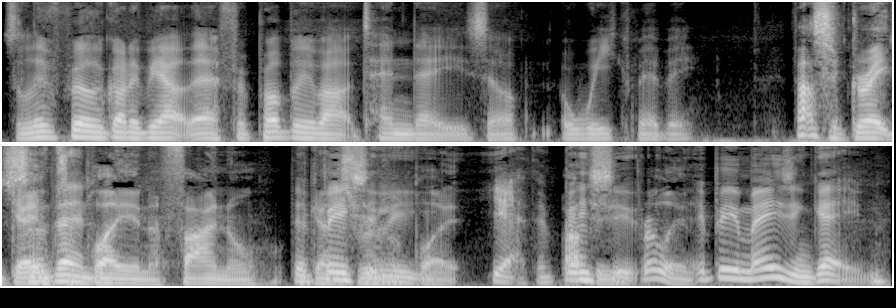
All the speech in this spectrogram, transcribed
So Liverpool have got to be out there for probably about ten days or a week maybe. That's a great game then- to play in a final against basically River Plate. yeah, they're be brilliant. It'd be an amazing game,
